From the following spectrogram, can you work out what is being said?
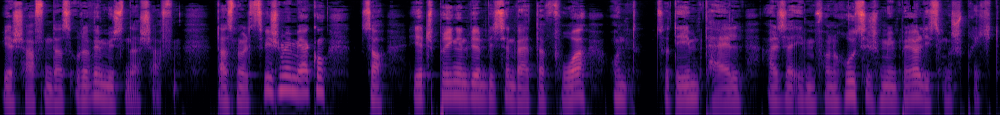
wir schaffen das oder wir müssen das schaffen. Das nur als Zwischenbemerkung. So, jetzt springen wir ein bisschen weiter vor und zu dem Teil, als er eben von russischem Imperialismus spricht.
